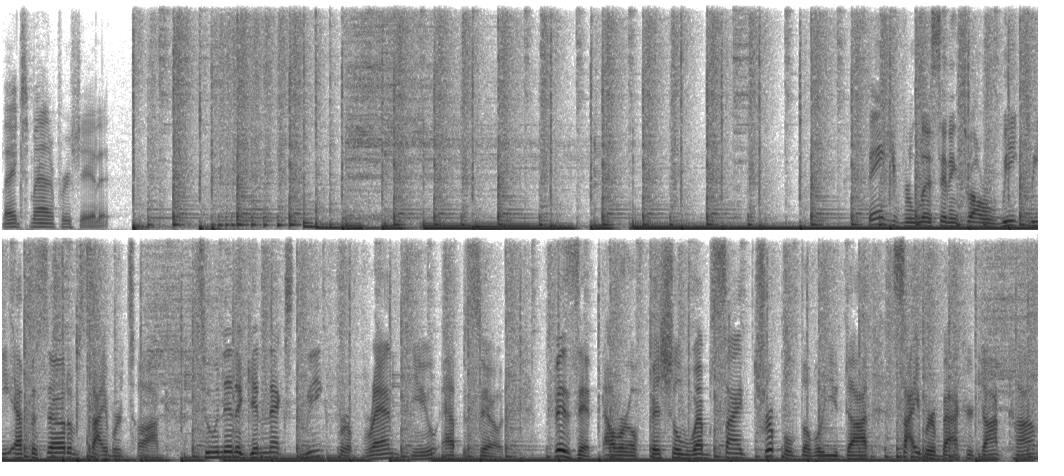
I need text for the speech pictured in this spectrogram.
Thanks, man. Appreciate it. You for listening to our weekly episode of Cyber Talk. Tune in again next week for a brand new episode. Visit our official website, www.cyberbacker.com,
